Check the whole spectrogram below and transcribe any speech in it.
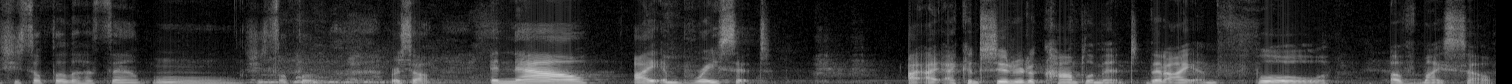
she's so full of herself. Mm, she's so full of herself. And now I embrace it. I, I consider it a compliment that I am full of myself.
